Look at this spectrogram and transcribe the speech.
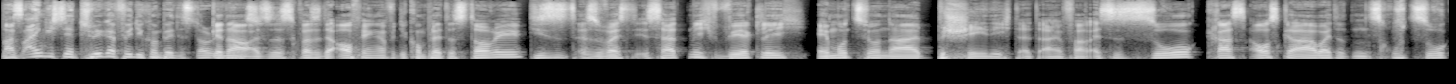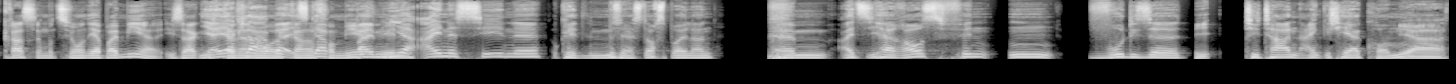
Was eigentlich der Trigger für die komplette Story genau, ist. also das ist quasi der Aufhänger für die komplette Story. Dieses, also weißt du, es hat mich wirklich emotional beschädigt halt einfach. Es ist so krass ausgearbeitet und es ruft so krasse Emotionen. Ja, bei mir. Ich sag, ja, ich ja, klar, nur, aber es gab mir bei reden. mir eine Szene, okay, dann müssen wir jetzt doch spoilern, ähm, als sie herausfinden, wo diese Titanen eigentlich herkommen, Ja, mit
